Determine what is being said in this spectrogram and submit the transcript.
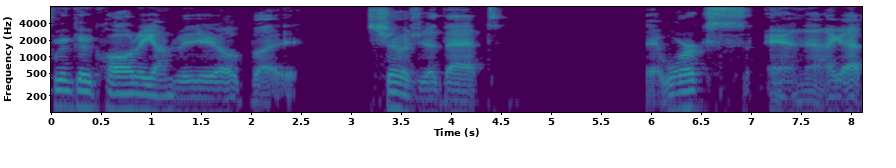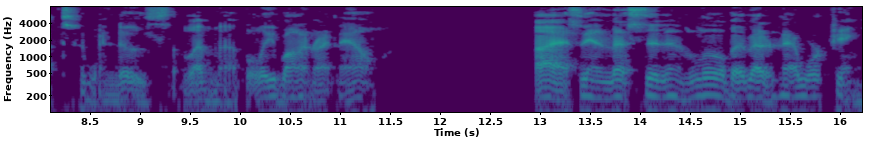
pretty good quality on video, but it shows you that it works, and uh, I got Windows 11, I believe, on it right now. I actually invested in a little bit better networking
